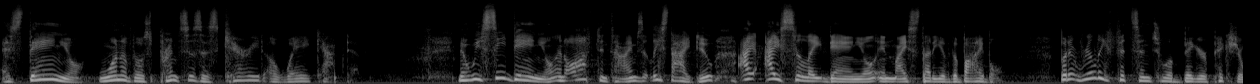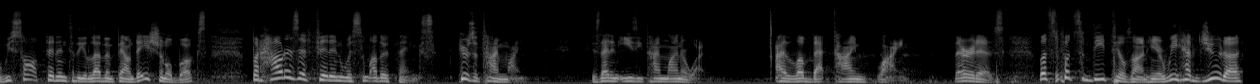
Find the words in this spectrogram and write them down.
as Daniel, one of those princes, is carried away captive. Now, we see Daniel, and oftentimes, at least I do, I isolate Daniel in my study of the Bible. But it really fits into a bigger picture. We saw it fit into the 11 foundational books, but how does it fit in with some other things? Here's a timeline. Is that an easy timeline or what? I love that timeline. There it is. Let's put some details on here. We have Judah,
